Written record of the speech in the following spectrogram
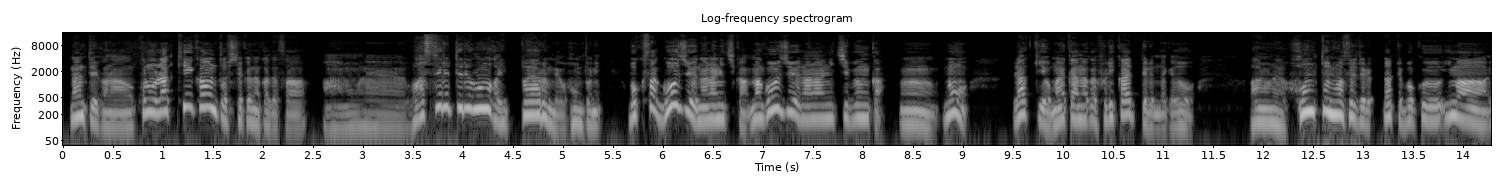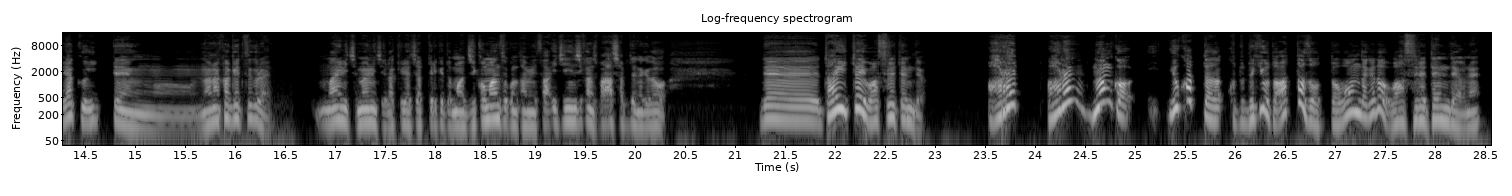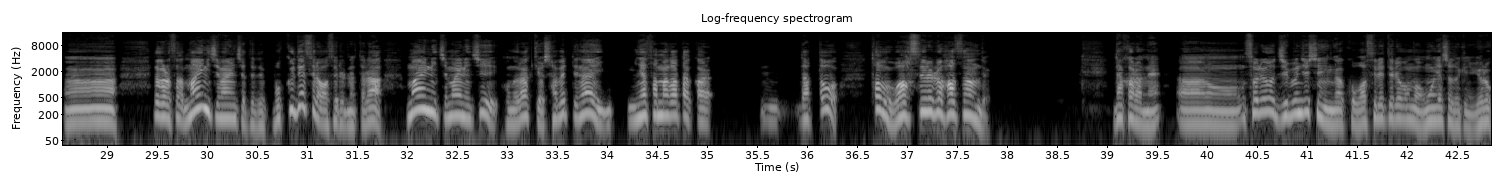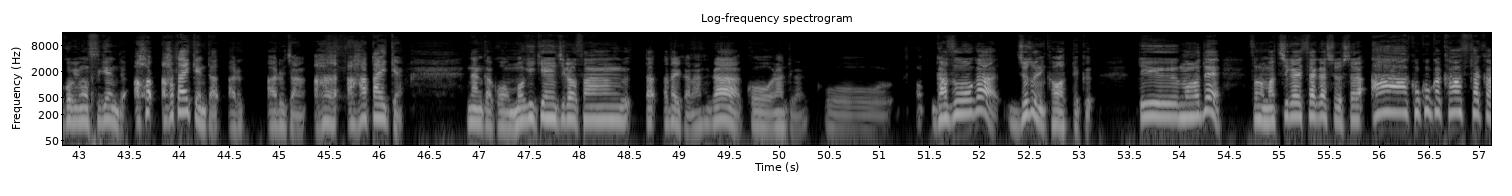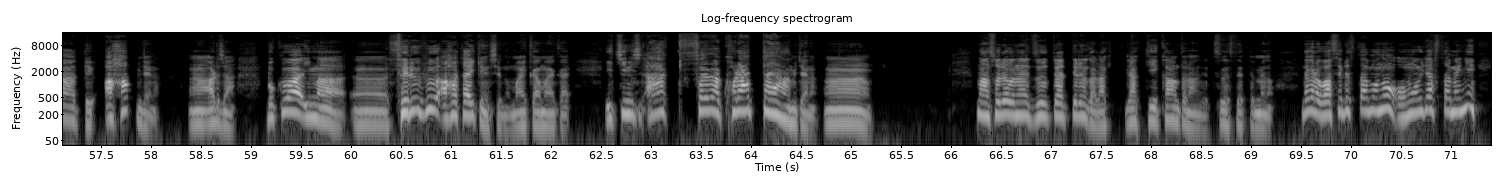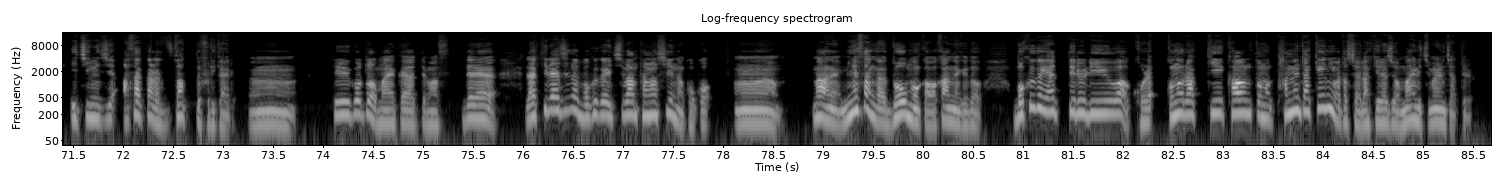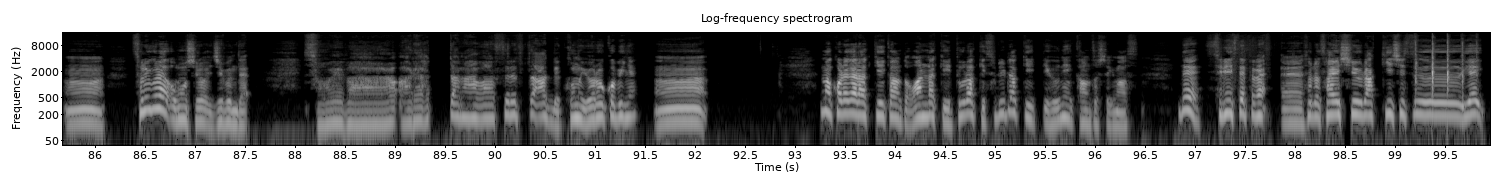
なんていうかな、このラッキーカウントしていく中でさ、あのね、忘れてるものがいっぱいあるんだよ、本当に。僕さ、57日間、まあ、57日分か、うん、の、ラッキーを毎回毎回振り返ってるんだけど、あのね、本当に忘れてる。だって僕、今、約1.7ヶ月ぐらい、毎日毎日ラッキーやっちゃってるけど、まあ、自己満足のためにさ、1、2時間バー喋ってんだけど、で、大体忘れてんだよ。あれあれ？なんか、良かったこと、出来事あったぞって思うんだけど、忘れてんだよね。うん。だからさ、毎日毎日やってて、僕ですら忘れるんだったら、毎日毎日、このラッキーを喋ってない皆様方から、だと、多分忘れるはずなんだよ。だからね、あのー、それを自分自身がこう忘れてるものを思い出した時の喜びもすげえんだよ。アハ、アハ体験ってある、あるじゃん。アハ、アハ体験。なんかこう、茂木健一郎さんあたりかな？が、こう、なんていうか、こう、画像が徐々に変わっていく。っていうもので、その間違い探しをしたら、あー、ここが変わってたかっていう、あは？みたいな。うん、あるじゃん。僕は今、うん、セルフアハ体験してるの、毎回毎回。一日、あ、それはこれあったやんみたいな。うん。まあ、それをね、ずっとやってるのがラッラッキーカウントなんで、2ステップ目の。だから忘れてたものを思い出すために、一日朝からざっと振り返る。うん。っていうことを毎回やってます。でね、ラッキーラジの僕が一番楽しいのはここ。うん。まあね、皆さんがどう思うかわかんないけど、僕がやってる理由はこれ。このラッキーカウントのためだけに私はラッキーラジオ毎日毎日やってる。うん。それぐらい面白い、自分で。そういえば、あれあったな、忘れてたって、この喜びね。うん。まあこれがラッキーカウント。1ラッキー、2ラッキー、3ラッキーっていう風にカウントしていきます。で、3ステップ目。えー、それを最終ラッキー指数、イェイ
